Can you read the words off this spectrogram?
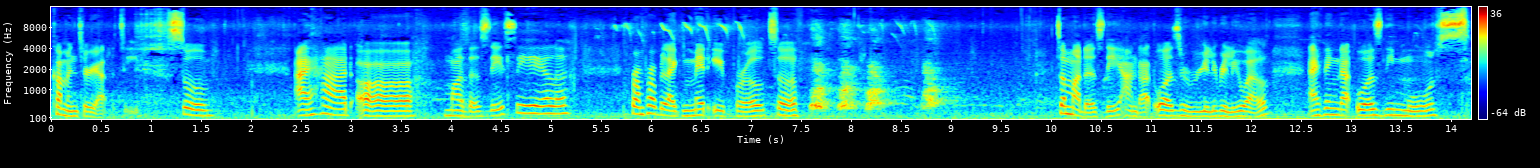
come into reality. So I had a Mother's Day sale from probably like mid-April to to Mother's Day and that was really really well. I think that was the most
